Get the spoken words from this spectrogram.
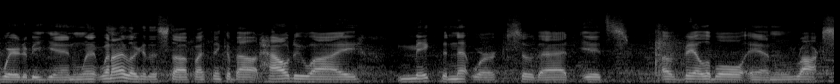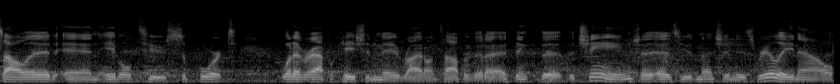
where to begin. When, when I look at this stuff, I think about how do I make the network so that it's available and rock solid and able to support whatever application may ride on top of it. I think the, the change, as you had mentioned, is really now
